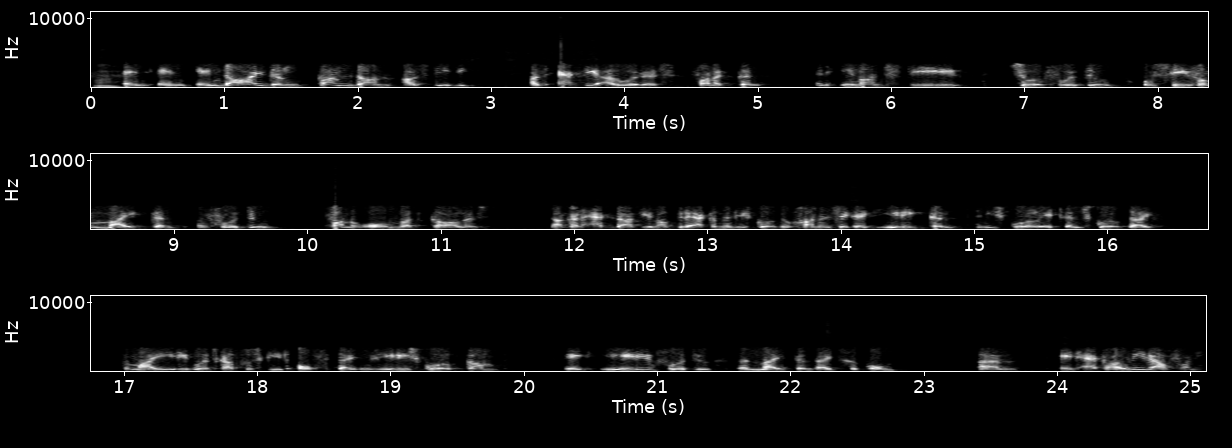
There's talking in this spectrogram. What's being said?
Mm. En en en daai ding kan dan as die, die as ek die ouer is van 'n kind en iemand stuur so 'n foto of stuur vir my kind 'n foto van hom wat kaal is, dan kan ek daarteen optree. Ek kan na die skool toe gaan en sê kyk, hierdie kind in die skool het in skooltyd vir my hierdie boodskap gestuur of tydens hierdie skoolkamp het hierdie foto by my kind uitgekom. Um en ek hou nie daarvan nie.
